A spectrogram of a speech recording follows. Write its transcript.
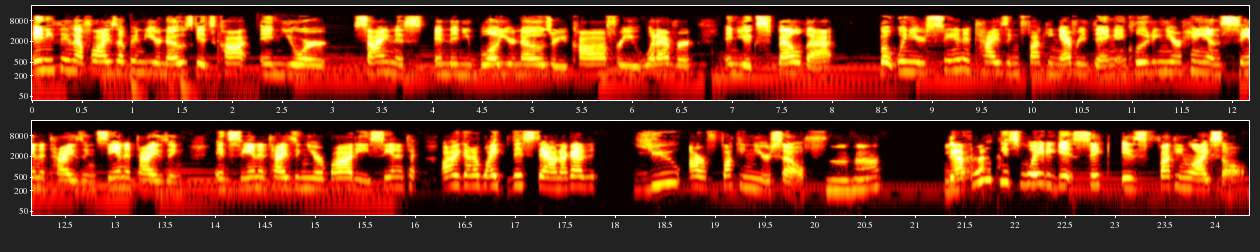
anything that flies up into your nose gets caught in your sinus and then you blow your nose or you cough or you whatever and you expel that. But when you're sanitizing fucking everything, including your hands, sanitizing, sanitizing, and sanitizing your body, sanitize. Oh, I gotta wipe this down. I gotta. You are fucking yourself. Mm-hmm. The Yep. quickest way to get sick is fucking Lysol.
